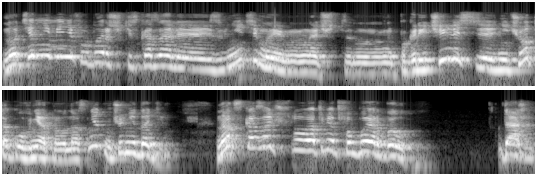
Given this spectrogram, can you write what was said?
Но, тем не менее, ФБРщики сказали, извините, мы значит, погорячились, ничего такого внятного у нас нет, ничего не дадим. Надо сказать, что ответ ФБР был даже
